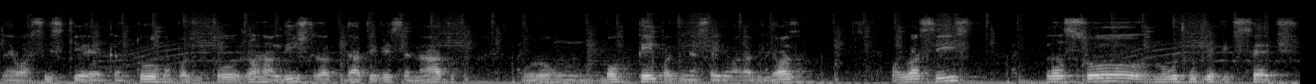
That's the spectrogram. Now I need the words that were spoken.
né? o Assis que é cantor, compositor, jornalista da, da TV Senado, morou um bom tempo aqui nessa ilha maravilhosa. Bom, o Assis lançou no último dia 27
